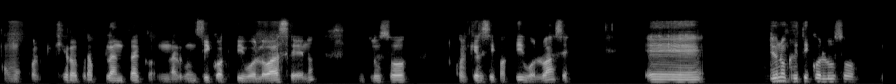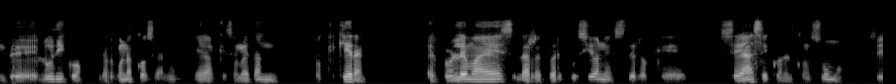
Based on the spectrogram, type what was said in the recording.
como cualquier otra planta con algún psicoactivo lo hace, ¿no? Incluso cualquier psicoactivo lo hace. Eh, yo no critico el uso de lúdico de alguna cosa, ¿no? Mira, que se metan lo que quieran, el problema es las repercusiones de lo que se hace con el consumo. ¿sí?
